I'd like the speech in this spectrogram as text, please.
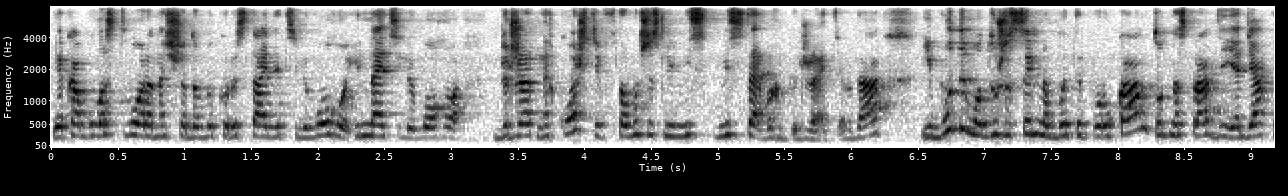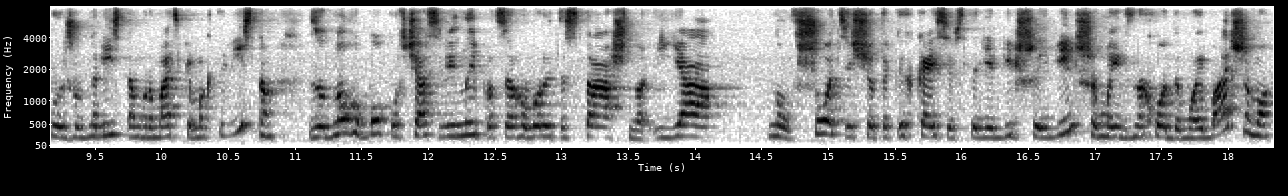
яка була створена щодо використання цільового і нецільового бюджетних коштів, в тому числі міс- місцевих бюджетів. Да? І будемо дуже сильно бити по рукам. Тут насправді я дякую журналістам, громадським активістам. З одного боку, в час війни про це говорити страшно, і я. Ну, в шоці, що таких кейсів стає більше і більше. Ми їх знаходимо і бачимо.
